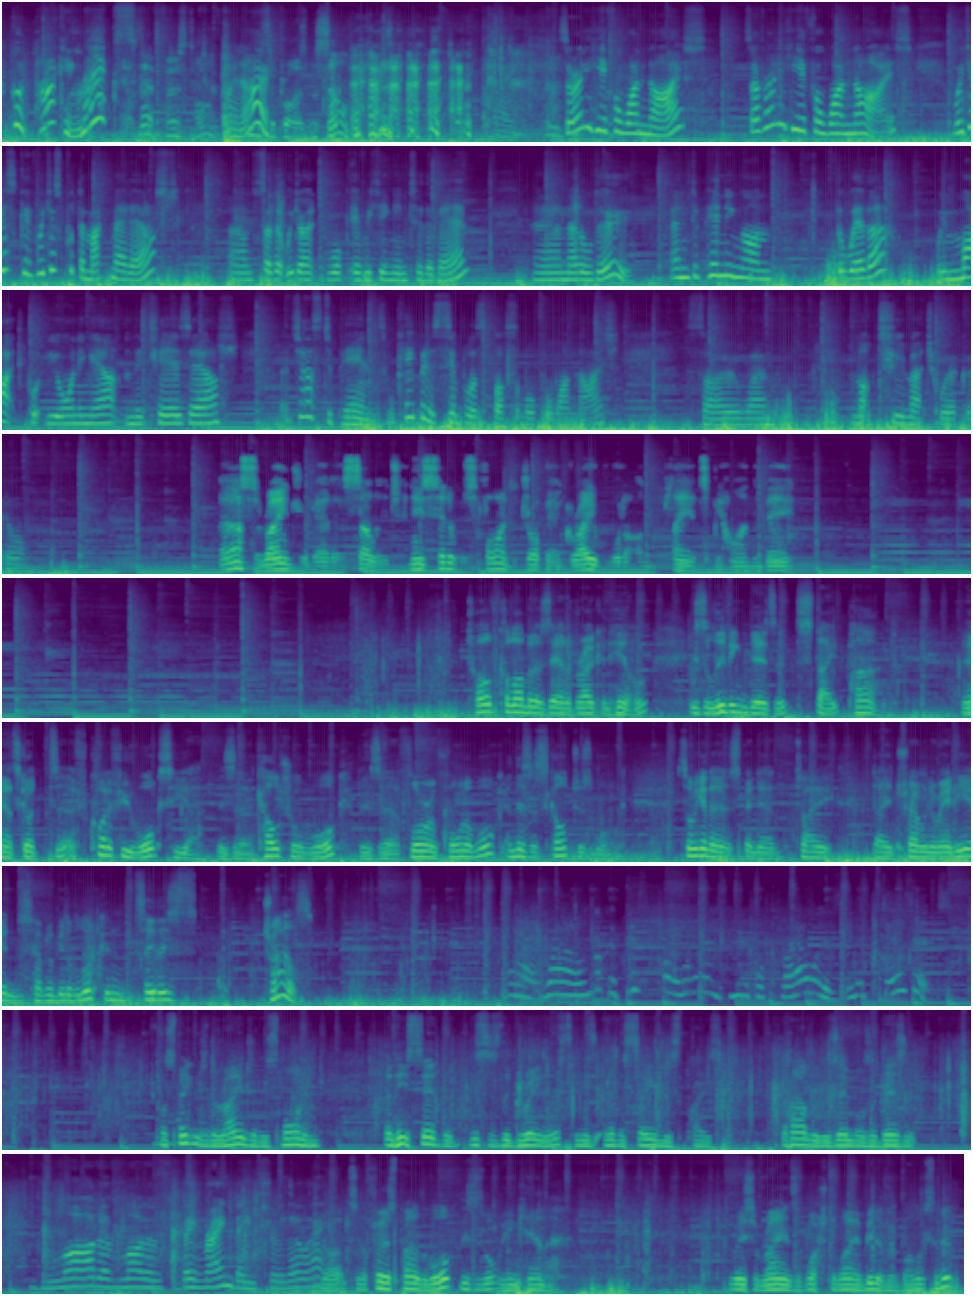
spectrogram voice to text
Good parking, Max. How's that first time? I know. I'm surprised myself. Okay. So we're only here for one night. So if we're only here for one night, we just we just put the muck mat out um, so that we don't walk everything into the van, and that'll do. And depending on the weather, we might put the awning out and the chairs out. It just depends. We'll keep it as simple as possible for one night, so um, not too much work at all. I asked the ranger about our sullage, and he said it was fine to drop our grey water on the plants behind the van. Twelve kilometres out of Broken Hill is the Living Desert State Park. Now it's got uh, quite a few walks here. There's a cultural walk, there's a flora and fauna walk, and there's a sculptures walk. So we're going to spend our day, day travelling around here and just having a bit of a look and see these trails. Oh wow, look at this pole, all these beautiful flowers in a desert. I was speaking to the ranger this morning, and he said that this is the greenest he has ever seen this place. It hardly resembles a desert. A lot of, lot of rain been through though, eh? Right, so the first part of the walk, this is what we encounter. The recent rains have washed away a bit of it by the looks of it.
